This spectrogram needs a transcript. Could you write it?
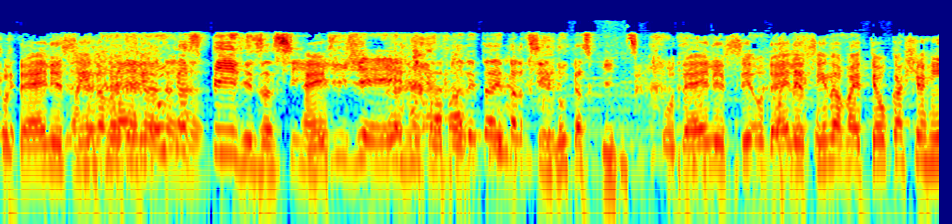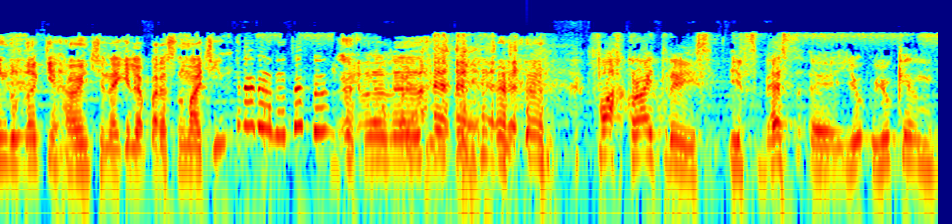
o DLC ainda vai É, ter. Lucas Pires, assim, É. é. de e tá, tá assim, Lucas Pires. O DLC, o DLC ainda vai ter o cachorrinho do Duck Hunt, né? Que ele aparece no matinho. Far Cry 3. It's best. uh, you, you can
